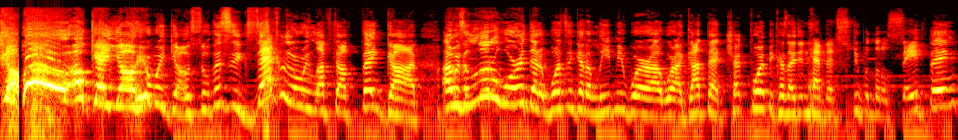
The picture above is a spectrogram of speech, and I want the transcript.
Go! Woo! Okay, y'all, here we go. So this is exactly where we left off, thank God. I was a little worried that it wasn't gonna leave me where uh, where I got that checkpoint because I didn't have that stupid little save thing.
